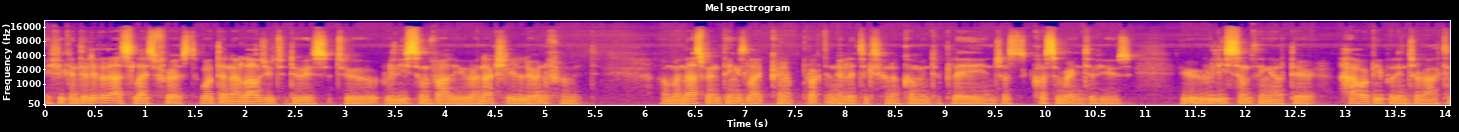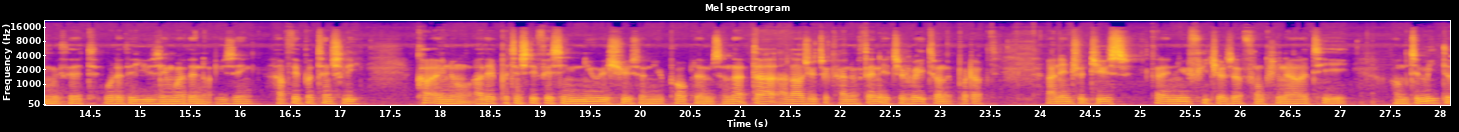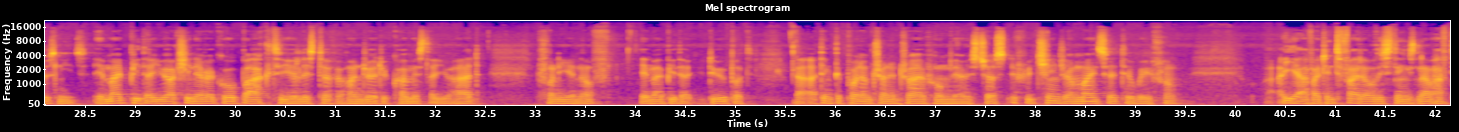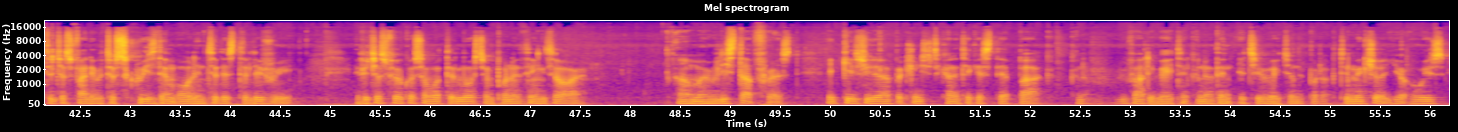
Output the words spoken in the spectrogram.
If you can deliver that slice first, what then allows you to do is to release some value and actually learn from it. Um, and that's when things like kind of product analytics kind of come into play and just customer interviews. You release something out there how are people interacting with it? What are they using? What are they not using? Have they potentially, cut, you know, are they potentially facing new issues or new problems? And that, that allows you to kind of then iterate on the product and introduce kind of new features or functionality um, to meet those needs. It might be that you actually never go back to your list of 100 requirements that you had. Funny enough, it might be that you do, but I think the point I'm trying to drive home there is just if we change our mindset away from uh, yeah, I've identified all these things. Now I have to just find a way to squeeze them all into this delivery. If you just focus on what the most important things are um, and release that first, it gives you the opportunity to kind of take a step back, kind of evaluate and kind of then iterate on the product to make sure that you're always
